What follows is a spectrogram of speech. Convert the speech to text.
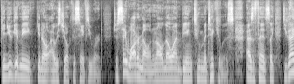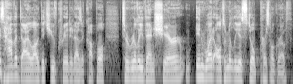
Can you give me, you know, I always joke the safety word. Just say watermelon and I'll know I'm being too meticulous. As a thing, it's like, do you guys have a dialogue that you've created as a couple to really then share in what ultimately is still personal growth?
